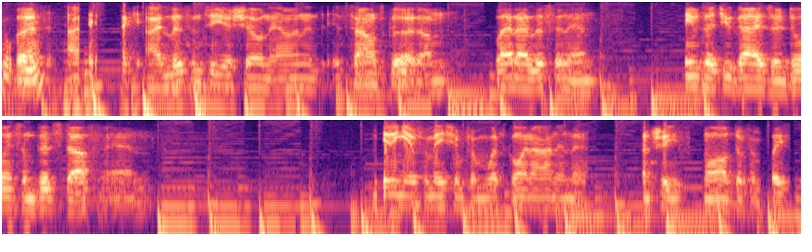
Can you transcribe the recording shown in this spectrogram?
Okay. But I, I I listen to your show now, and it, it sounds good. I'm glad I listened in. Seems that you guys are doing some good stuff and getting information from what's going on in the country from all different places.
